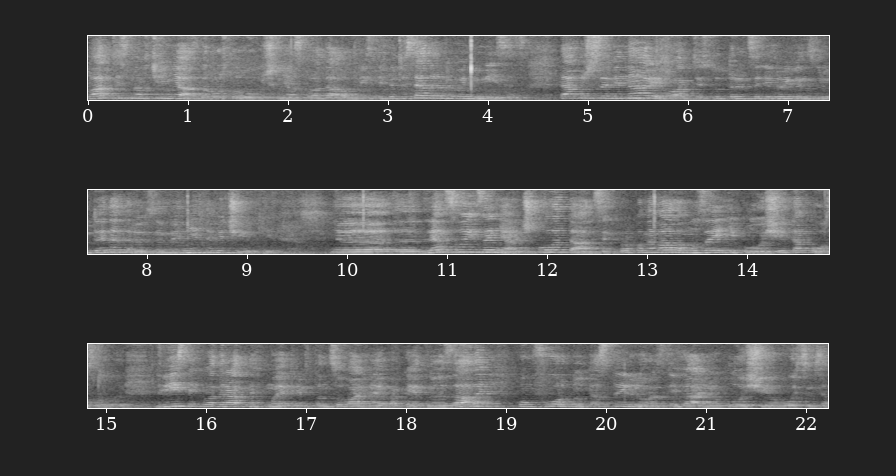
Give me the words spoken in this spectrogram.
Вартість навчання з дорослого учня складала 250 гривень в місяць. Також семінарі вартістю 30 гривень з людини та різноманітні вечірки. Е, е, Для своїх занять школа танців пропонувала музейні площі та послуги 200 квадратних метрів танцювальної паркетної зали, комфортну та стильну роздягальню площею 80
